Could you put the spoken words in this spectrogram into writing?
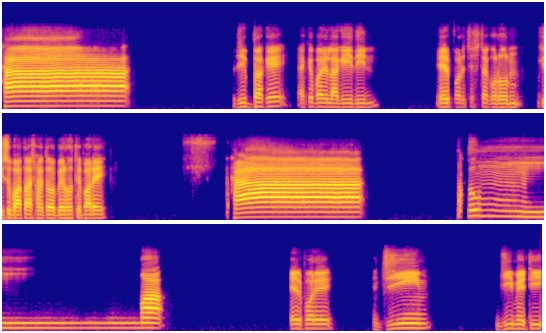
থা জিহ্বাকে একেবারে লাগিয়ে দিন। এরপরে চেষ্টা করুন, কিছু বাতাস হয়তো বের হতে পারে। এরপরে জিম জিম এটি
